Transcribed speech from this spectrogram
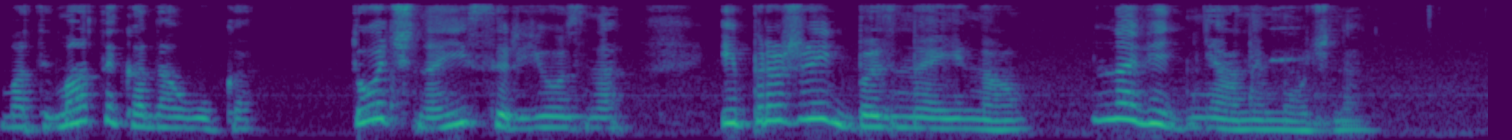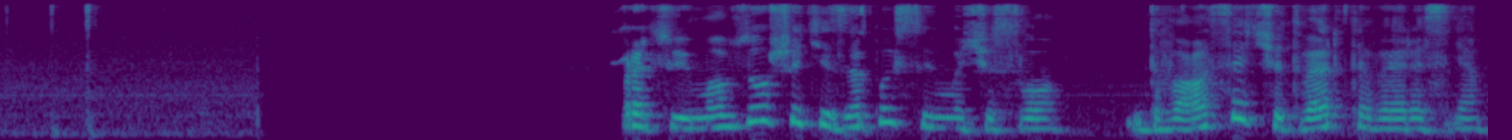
Математика наука точна і серйозна, і прожить без неї нам навіть дня не можна. Працюємо в зошиті, записуємо число 24 вересня.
